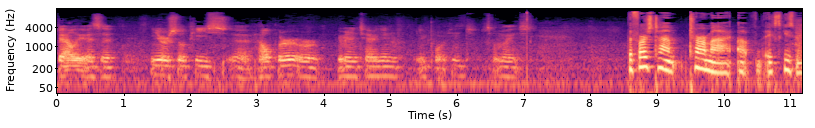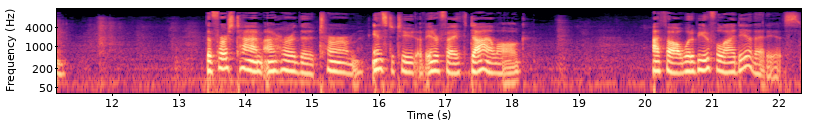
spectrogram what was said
value as a universal peace uh, helper or humanitarian important in some ways? The first time term I, uh, excuse me, the first time I heard the term Institute of Interfaith Dialogue, I thought, what a beautiful idea that is.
